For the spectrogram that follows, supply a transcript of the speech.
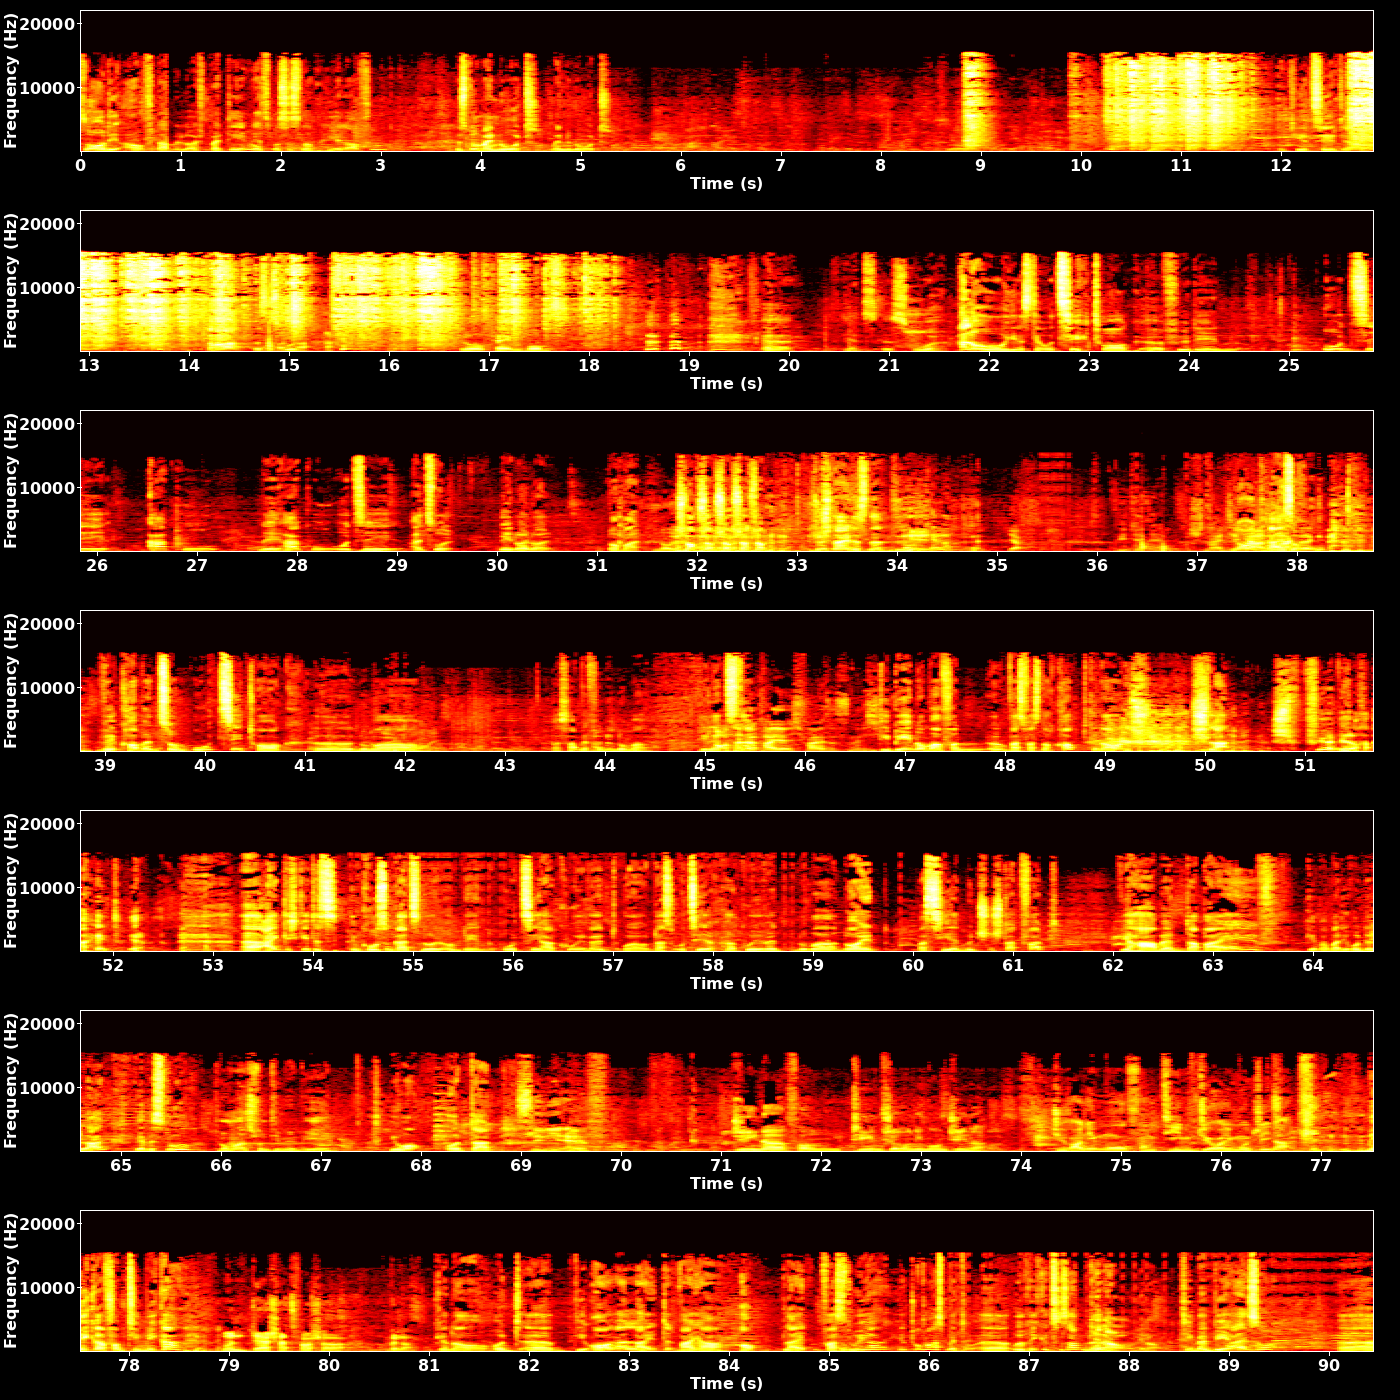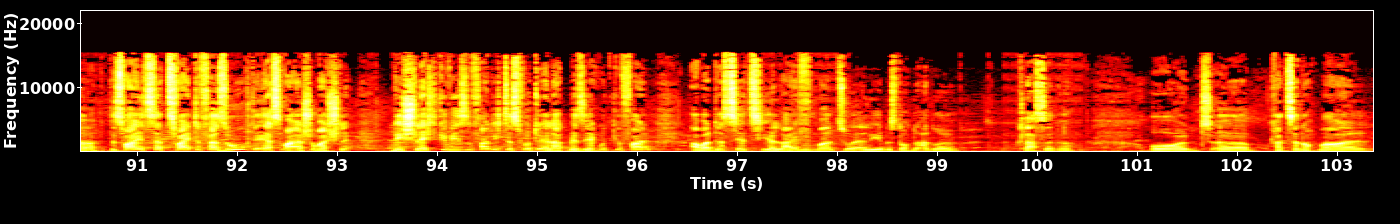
So, die Aufnahme läuft bei dem. Jetzt muss es noch hier laufen. Das ist nur mein Not, meine Not. So. Und hier zählt er auch. Haha, das ist gut. Klo, Peng, Bums. äh, jetzt ist Ruhe. Hallo, hier ist der OC-Talk äh, für den OC HQ, nee, HQ OC 1.0. Nee, 9.0. Nochmal. Stopp, stopp, stopp, stopp, stopp. Du schneidest, ne? Ja. Bitte sehr. Schneid hier Also, weg. willkommen zum OC-Talk äh, Nummer. Was haben wir für eine Nummer? Die Außer der letzte? Reihe, ich weiß es nicht. Die B-Nummer von irgendwas, was noch kommt, genau. Das führen wir noch ein. Ja. Äh, eigentlich geht es im Großen und Ganzen nur um den OCHQ-Event oder um das OCHQ-Event Nummer 9, was hier in München stattfand. Wir haben dabei, gehen wir mal die Runde lang. Wer bist du? Thomas von Team B. Jo, und dann Slini 11. Gina vom Team Geronimo und Gina. Geronimo vom Team Geronimo Gina. Mika vom Team Mika. Und der Schatzforscher, genau. Genau. Und äh, die Orga leitet, war ja hauptleitend, warst du ja hier, Thomas, mit äh, Ulrike zusammen, ne? Genau, genau. Team MB also. Äh, das war jetzt der zweite Versuch. Der erste war ja schon mal schle nicht schlecht gewesen, fand ich. Das virtuelle hat mir sehr gut gefallen. Aber das jetzt hier live mal zu erleben, ist doch eine andere Klasse, ne? Und äh, kannst ja noch mal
